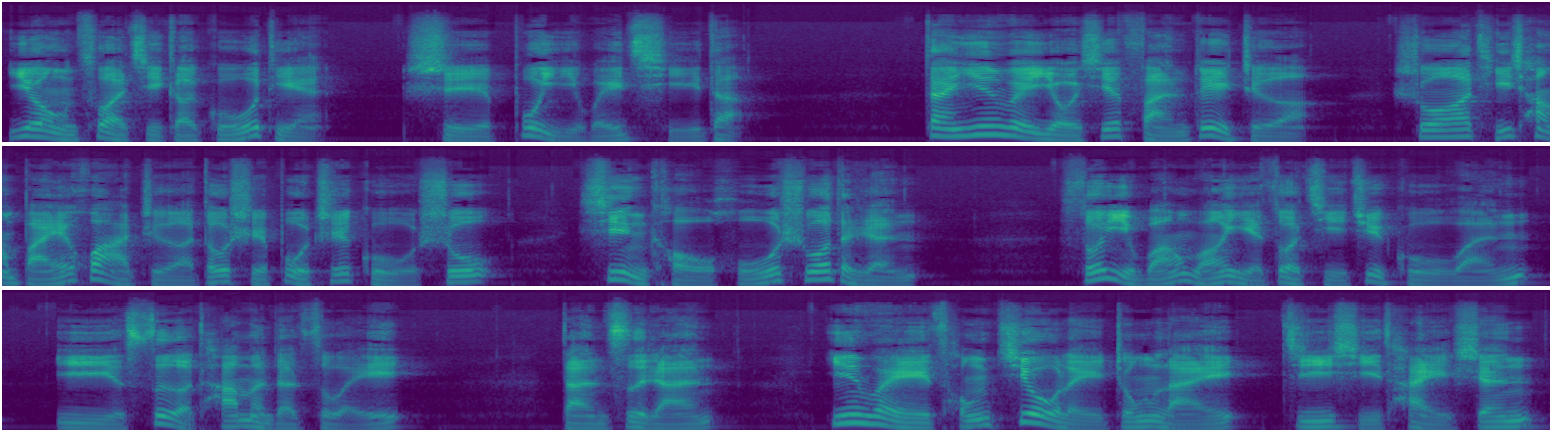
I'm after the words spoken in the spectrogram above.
用错几个古典是不以为奇的。但因为有些反对者说提倡白话者都是不知古书、信口胡说的人，所以往往也做几句古文以塞他们的嘴。但自然，因为从旧垒中来。积习太深，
